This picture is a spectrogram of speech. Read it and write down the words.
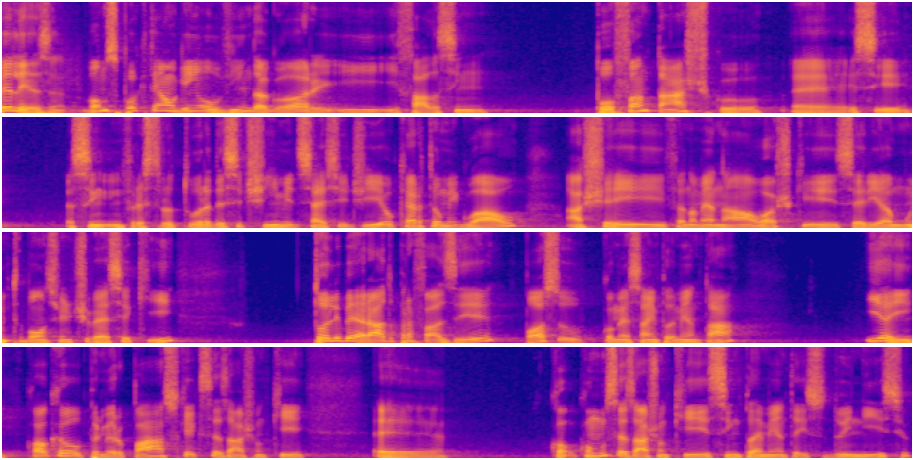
Beleza, vamos supor que tem alguém ouvindo agora e, e fala assim: pô, fantástico é, esse, essa infraestrutura desse time de CICD, eu quero ter uma igual, achei fenomenal, acho que seria muito bom se a gente tivesse aqui. Estou liberado para fazer, posso começar a implementar. E aí, qual que é o primeiro passo? O que, que vocês acham que é, como vocês acham que se implementa isso do início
